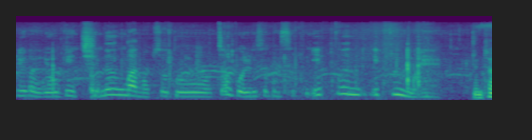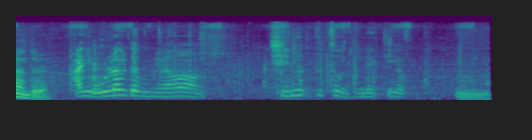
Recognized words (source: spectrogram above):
우리가 여기 진흙만 없어도 저 멀리서 봤을 때 이쁜 이쁜 데 괜찮은데 왜? 아니 올라올 때 보면 진흙부터 눈에 띄어 음.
